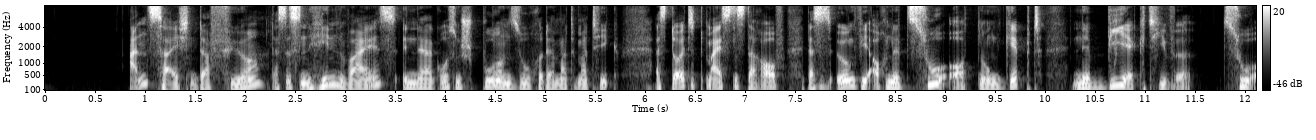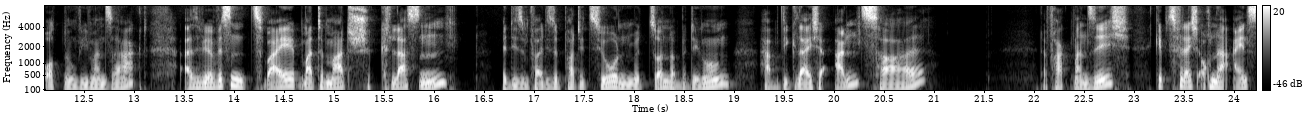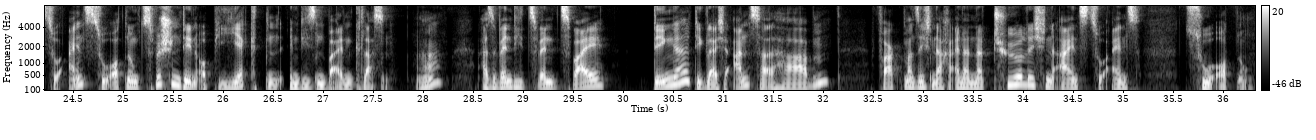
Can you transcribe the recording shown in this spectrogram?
Anzeichen dafür, das ist ein Hinweis in der großen Spurensuche der Mathematik. Es deutet meistens darauf, dass es irgendwie auch eine Zuordnung gibt, eine bijektive Zuordnung, wie man sagt. Also wir wissen, zwei mathematische Klassen, in diesem Fall diese Partitionen mit Sonderbedingungen, haben die gleiche Anzahl. Da fragt man sich, gibt es vielleicht auch eine 1 zu 1 Zuordnung zwischen den Objekten in diesen beiden Klassen? Ja? Also wenn, die, wenn zwei Dinge die gleiche Anzahl haben, fragt man sich nach einer natürlichen 1 zu 1 Zuordnung.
